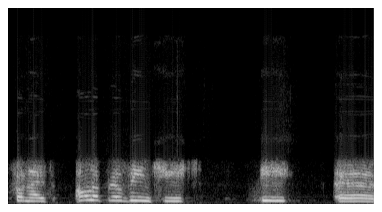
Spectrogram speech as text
vanuit alle provincies die uh,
